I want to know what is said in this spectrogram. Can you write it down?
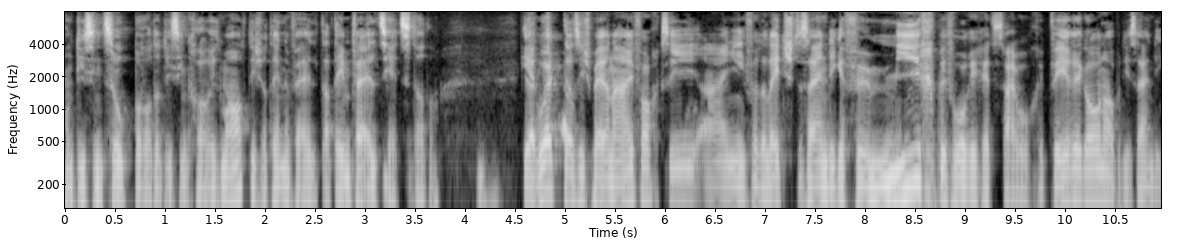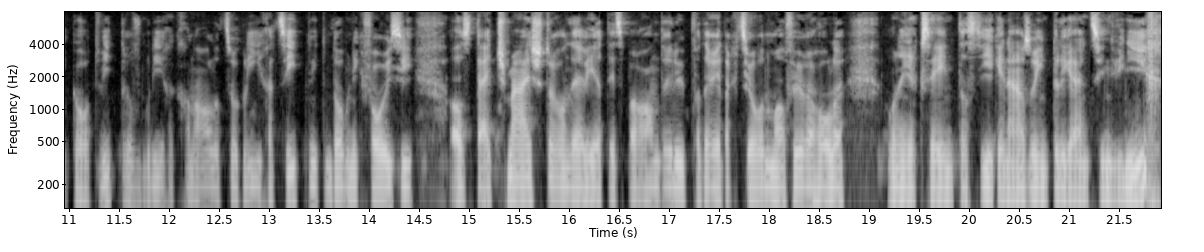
und die sind super oder die sind charismatisch. An dem fehlt, an dem fehlt es jetzt, oder? Mhm. Ja gut, das ist Bern einfach gewesen. Eine von der letzten Sendungen für mich, bevor ich jetzt zwei Wochen in die Ferien gehe. Aber die Sendung geht weiter auf dem gleichen Kanal und zur gleichen Zeit mit dem Dominik Feusi als Touchmeister. Und er wird jetzt ein paar andere Leute von der Redaktion mal vorholen, wo ihr seht, dass die genauso intelligent sind wie ich.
